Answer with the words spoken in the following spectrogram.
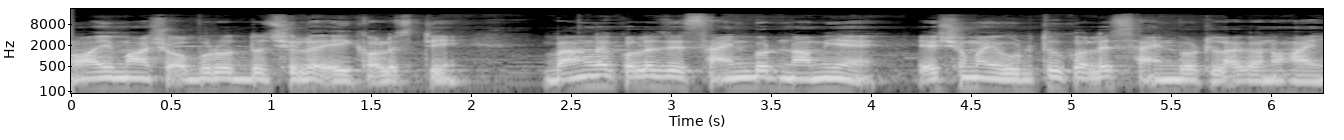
নয় মাস অবরুদ্ধ ছিল এই কলেজটি। বাংলা কলেজে সাইনবোর্ড নামিয়ে এ সময় উর্দু কলেজ সাইনবোর্ড লাগানো হয়।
